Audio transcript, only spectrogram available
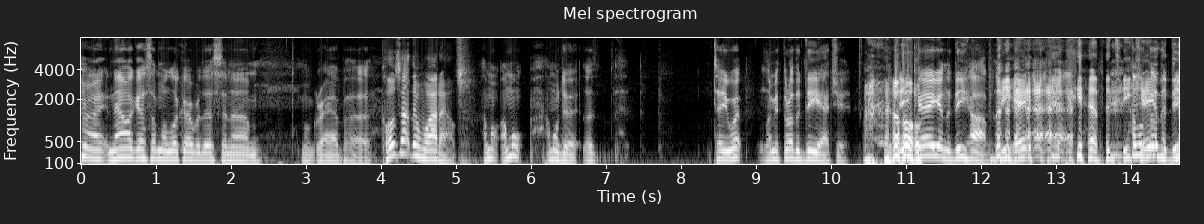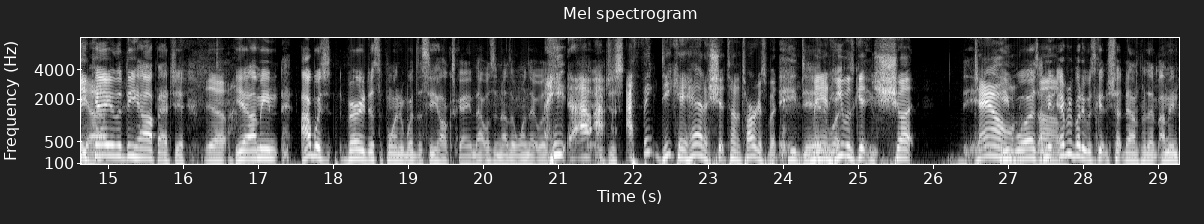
All right, now I guess I'm gonna look over this and um, I'm gonna grab. Uh, Close out them wideouts. I'm gonna, I'm gonna, I'm gonna do it. Let's, tell you what, let me throw the D at you. The Oh. DK and the D hop. Yeah, the DK I'm gonna throw and the, the DK DK. and the D hop at you. Yeah, Yeah, I mean, I was very disappointed with the Seahawks game. That was another one that was he. I, just I think DK had a shit ton of targets, but He did. Man, he was getting shut down. He was. I mean, Um, everybody was getting shut down for them. I mean,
